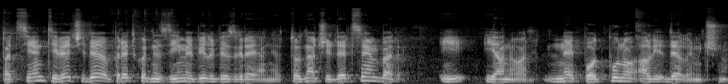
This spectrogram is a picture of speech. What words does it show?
pacijenti veći deo prethodne zime bili bez grejanja. To znači decembar i januar. Ne potpuno, ali delimično.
